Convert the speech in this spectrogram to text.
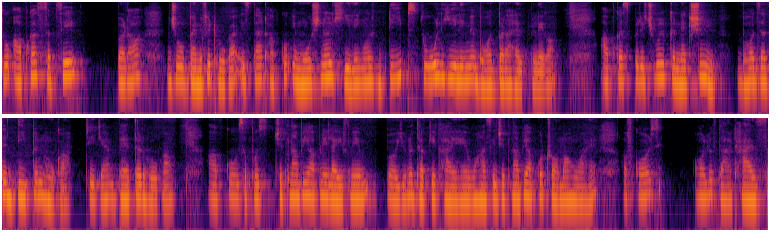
तो आपका सबसे बड़ा जो बेनिफिट होगा इज़ दैट आपको इमोशनल हीलिंग और डीप सोल हीलिंग में बहुत बड़ा हेल्प मिलेगा। आपका स्पिरिचुअल कनेक्शन बहुत ज़्यादा डीपन होगा, ठीक है? बेहतर होगा। आपको सपोज़ जितना भी आपने लाइफ में यू नो धक्के खाए हैं, वहाँ से जितना भी आपको ट्रॉमा हुआ है of course all of that has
